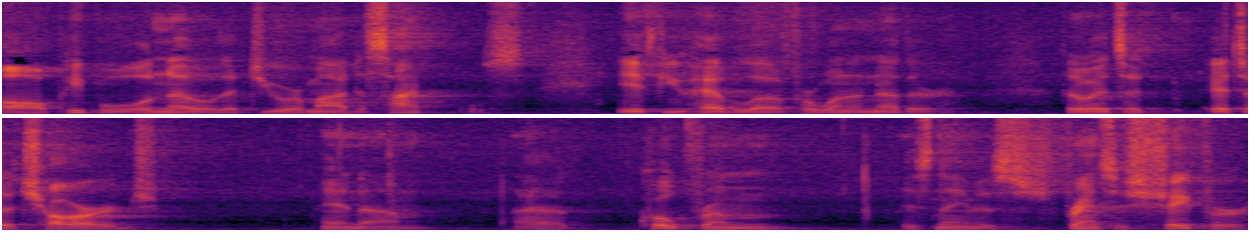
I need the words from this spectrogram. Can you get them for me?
all people will know that you are my disciples, if you have love for one another. So it's a, it's a charge. And um, a quote from his name is Francis Schaeffer,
